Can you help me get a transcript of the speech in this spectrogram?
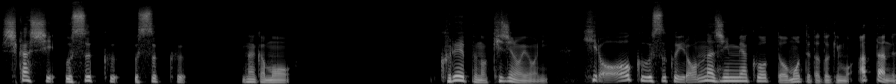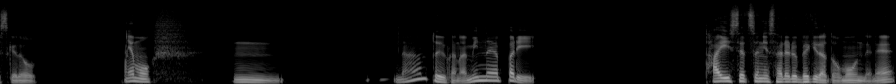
しかし薄く薄くなんかもうクレープの生地のように広く薄くいろんな人脈をって思ってた時もあったんですけどでもうんなんというかなみんなやっぱり大切にされるべきだと思うんでね。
